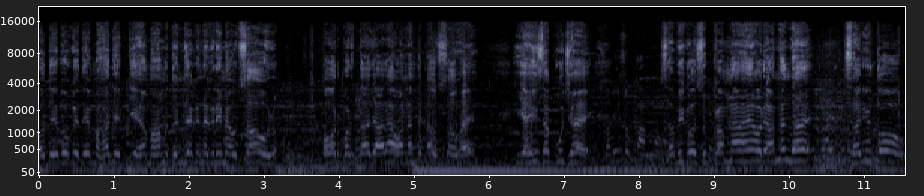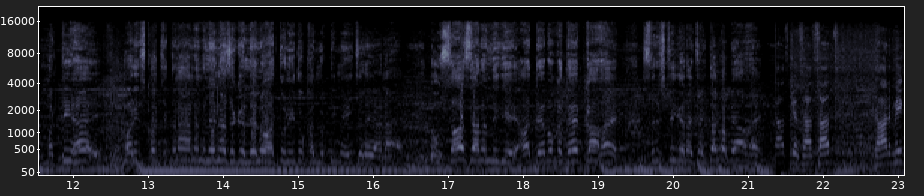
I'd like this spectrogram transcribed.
और देवों के देव महादेव की है। महामृत्युंजय की नगरी में उत्साह और- बढ़ता जा रहा है आनंद का उत्सव है। यही सब कुछ है। सभी शुभकामनाएँ। सभी को शुभकामना है और आनंद है। शरीर तो मट्टी है और इसको जितना आनंद लेना सके ले लो। आज तो नहीं तो कल मिट्टी में ही चले जाना है। तो उत्साह से आनंद लीजिए आज देवों के देव का है? सृष्टि के रचयिता का ब्याह है। विकास के साथ साथ धार्मिक,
